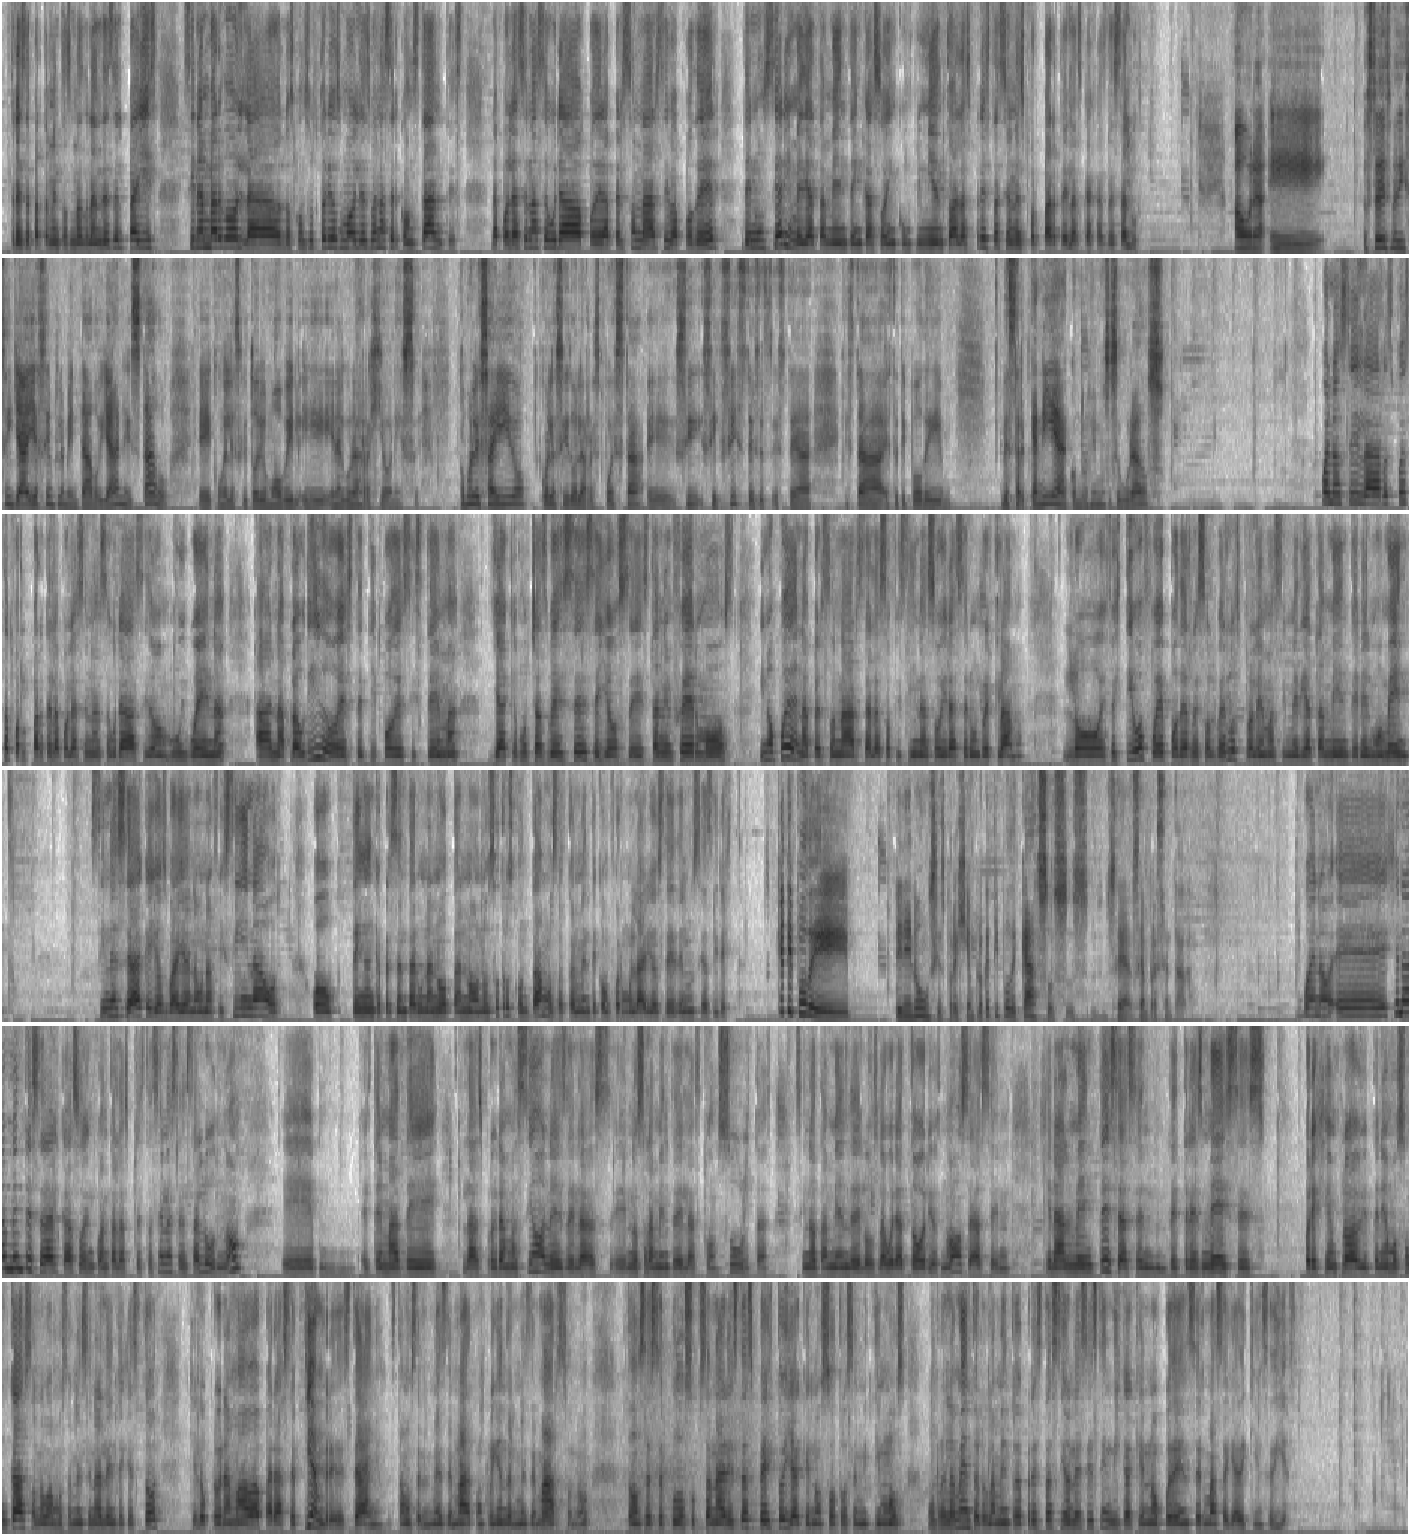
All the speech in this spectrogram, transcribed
tres departamentos más grandes del país, sin embargo los consultorios móviles van a ser constantes. La población asegurada poder apersonarse y va a poder denunciar inmediatamente en caso de incumplimiento a las prestaciones por parte de las cajas de salud. Ahora, eh, ustedes me dicen ya, ya se ha implementado, ya han estado eh, con el escritorio móvil eh, en algunas regiones. ¿Cómo les ha ido? ¿Cuál ha sido la respuesta? si, si existe este, esta, este tipo de cercanía con los mismos asegurados. Bueno, sí, la respuesta por parte de la población asegurada ha sido muy buena. Han aplaudido este tipo de sistema, ya que muchas veces ellos están enfermos y no pueden apersonarse a las oficinas o ir a hacer un reclamo. Lo efectivo fue poder resolver los problemas inmediatamente, en el momento, sin necesidad que ellos vayan a una oficina o, o tengan que presentar una nota. No, nosotros contamos actualmente con formularios de denuncias directas. ¿Qué tipo de, denuncias, por ejemplo, qué tipo de casos se, han presentado? Bueno, eh, generalmente se da el caso en cuanto a las prestaciones en salud, ¿no? Eh, el tema de las programaciones, de las, eh, no solamente de las consultas, sino también de los laboratorios, ¿no? Se hacen, generalmente se hacen de tres meses. Por ejemplo, teníamos un caso, no vamos a mencionar el ente gestor, que lo programaba para septiembre de este año. Estamos en el mes de marzo, concluyendo el mes de marzo, ¿no? Entonces se pudo subsanar este aspecto ya que nosotros emitimos un reglamento, el reglamento de prestaciones, y este indica que no pueden ser más allá de 15 días.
